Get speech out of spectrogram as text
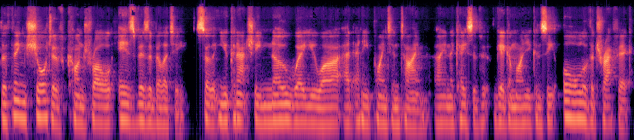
the thing short of control is visibility so that you can actually know where you are at any point in time. Uh, in the case of Gigamon, you can see all of the traffic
